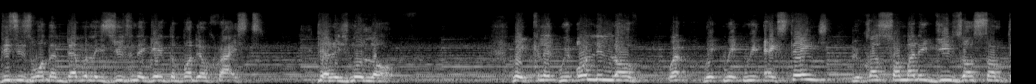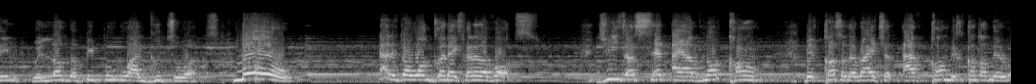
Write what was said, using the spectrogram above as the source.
This is what the devil is using against the body of Christ. There is no love. We, we only love we, we, we exchange because somebody gives us something. We love the people who are good to us. No, that is not what God expected of us. Jesus said, I have not come because of the righteous. I've come because of the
